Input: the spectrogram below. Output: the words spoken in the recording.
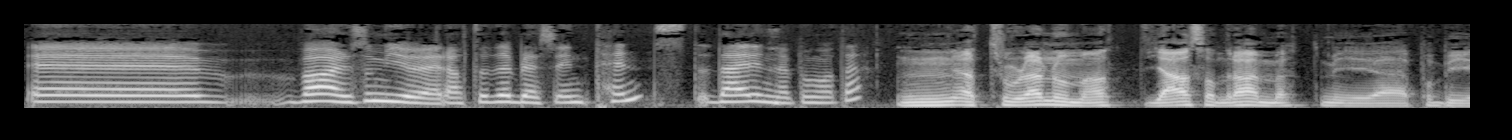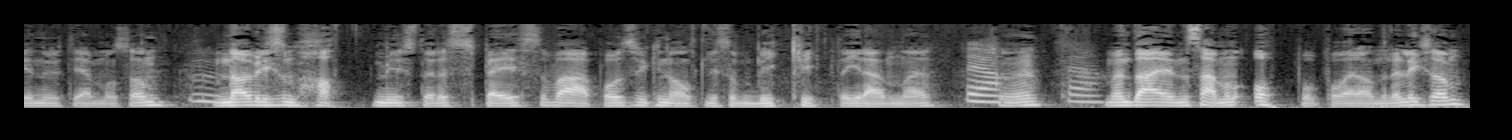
eh, Hva er det som gjør at det ble så intenst der inne, på en måte? Mm, jeg tror det er noe med at jeg og Sandra har møtt mye på byen ute hjemme og sånn. Men da har vi liksom hatt mye større space å være på, så vi kunne alltid liksom bli kvitt de greiene der. Ja, ja. Men der inne så er man oppå på hverandre, liksom.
